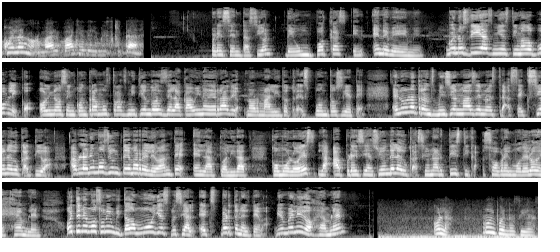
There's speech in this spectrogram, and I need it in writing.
Escuela Normal Valle del Mezquital. Presentación de un podcast en NBM. Buenos días, mi estimado público. Hoy nos encontramos transmitiendo desde la cabina de radio Normalito 3.7. En una transmisión más de nuestra sección educativa, hablaremos de un tema relevante en la actualidad, como lo es la apreciación de la educación artística sobre el modelo de Hemlen. Hoy tenemos un invitado muy especial, experto en el tema. Bienvenido, Hemlen. Hola, muy buenos días.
